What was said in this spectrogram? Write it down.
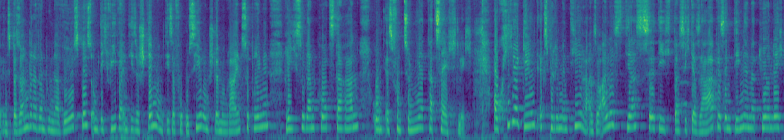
insbesondere wenn du nervös bist, um dich wieder in diese Stimmung, diese Fokussierungsstimmung reinzubringen, riechst du dann kurz daran und es funktioniert tatsächlich. Auch hier gilt, experimentiere. Also alles das, äh, die, das ich dir sage, sind Dinge natürlich,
